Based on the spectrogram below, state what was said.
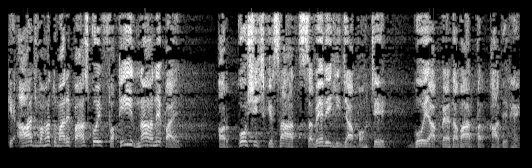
کہ آج وہاں تمہارے پاس کوئی فقیر نہ آنے پائے۔ اور کوشش کے ساتھ سویرے ہی جا پہنچے، گویا پیداوار پر قادر ہیں۔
